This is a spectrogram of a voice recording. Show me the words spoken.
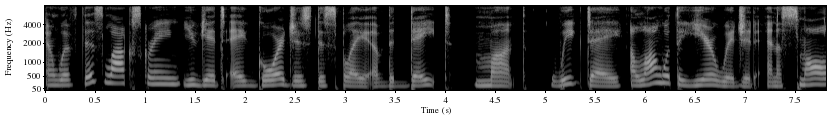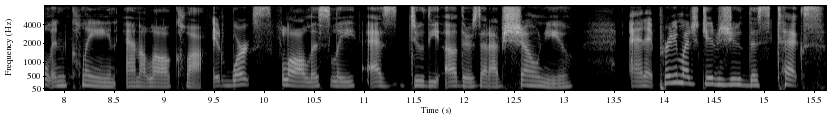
And with this lock screen, you get a gorgeous display of the date, month, weekday, along with the year widget and a small and clean analog clock. It works flawlessly, as do the others that I've shown you and it pretty much gives you this text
